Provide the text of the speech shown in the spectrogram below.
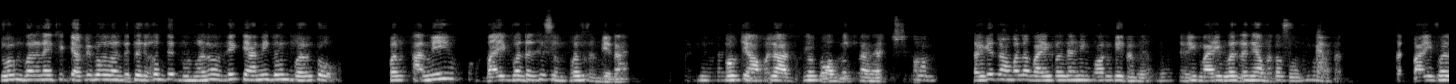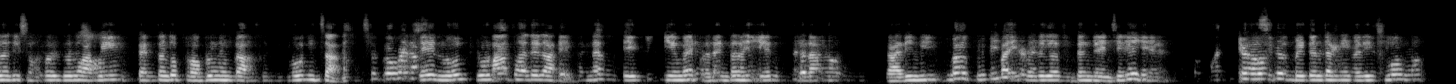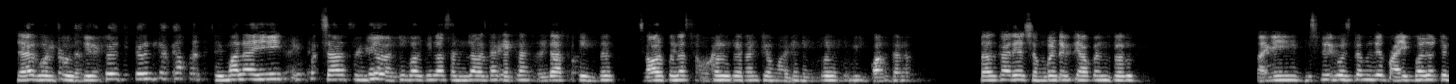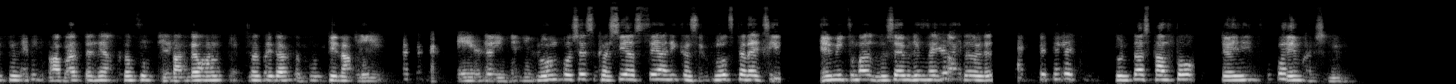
दोन भरण्याची कॅपेबल नव्हते तरी पण ते म्हणत होते की आम्ही दोन भरतो. पण आम्ही बाईक बदलचे संपर्क केला ओके आम्हाला आर्थिक प्रॉब्लेम नाही. लगेच आम्हाला बाईकबद्दल कॉल केला. तरी बाईकबद्दल आम्हाला फोन केला बाईकबद्दल संपर्क करून आम्ही त्यांचा जो प्रॉब्लेम होता लोनचा ते लोन पूर्ण झालेलं आहे. एक ईएमआय भरायचा नाहीये गाडी मी बाईकबद्दल रिटर्न द्यायची भेटेल हो, त्या गोष्टी तुम्हालाही आजूबाजूला समजा असा घटना घडला असतील तर त्यावर तुला संपर्क करा किंवा माझ्या नंबरवर तुम्ही कॉल करा. सहकार्य शंभर टक्के आपण करू. आणि दुसरी गोष्ट म्हणजे बाईक बाजारचे खूप खूप आभार. त्यांनी आपलं खूप चांगल्या म्हणून दिला केला. लोन प्रोसेस कशी असते आणि कशी क्लोज करायची हे मी तुम्हाला दुसऱ्या व्हिडिओमध्ये तुर्तास थांबतो. जय हिंद. जय महाराष्ट्र.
